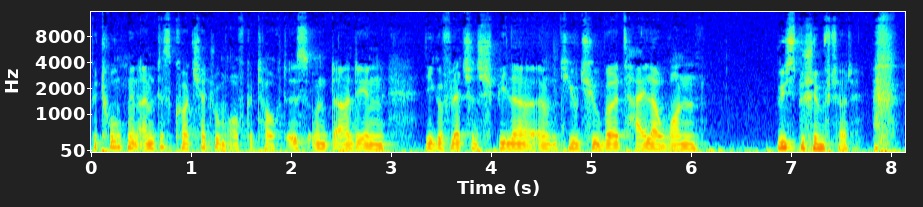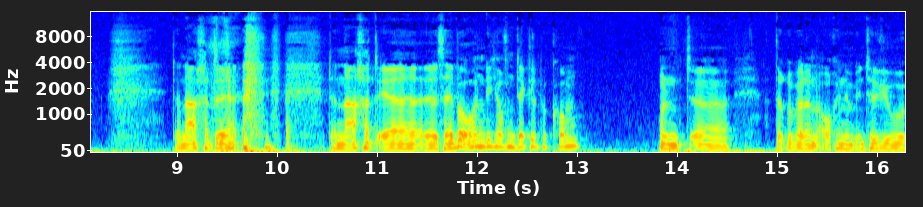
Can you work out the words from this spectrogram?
betrunken in einem Discord-Chatroom aufgetaucht ist und da den League of Legends-Spieler und YouTuber Tyler One wüst beschimpft hat. Danach hat er, danach hat er äh, selber ordentlich auf den Deckel bekommen und äh, hat darüber dann auch in einem Interview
